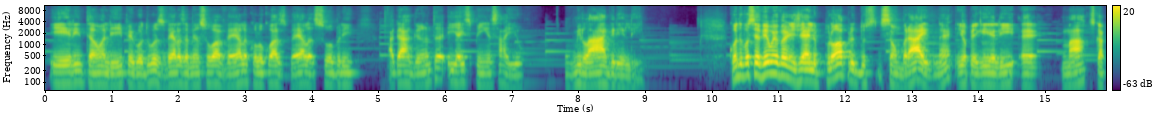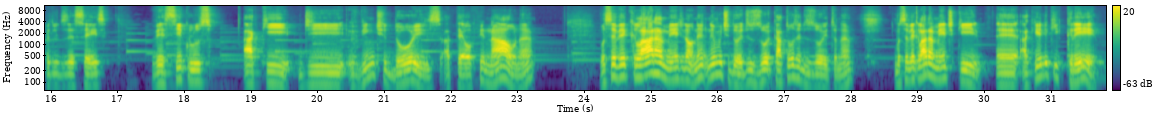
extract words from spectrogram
e ele então ali pegou duas velas, abençoou a vela, colocou as velas sobre a garganta e a espinha saiu. Um milagre ali. Quando você vê o evangelho próprio de São Braz, né? E eu peguei ali é, Marcos capítulo 16, versículos aqui de 22 até o final, né? Você vê claramente, não, nem, nem 22, 18, 14 a 18, né? Você vê claramente que é, aquele que crê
